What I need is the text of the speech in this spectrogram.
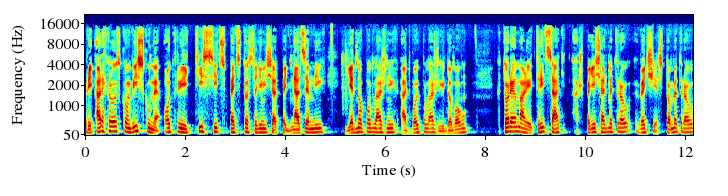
Pri archeologickom výskume odkryli 1575 nadzemných, jednopodlažných a dvojpodlažných domov, ktoré mali 30 až 50 metrov, väčšie 100 metrov,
